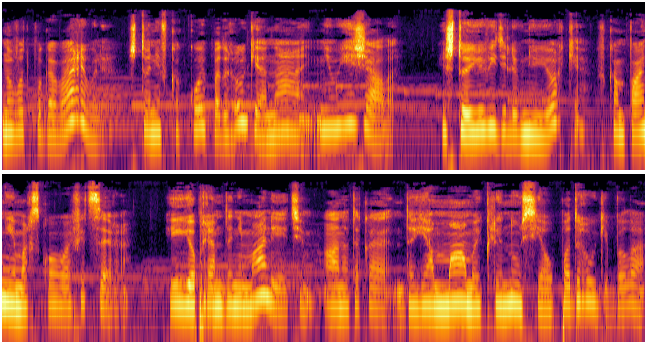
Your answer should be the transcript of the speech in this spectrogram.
Но вот поговаривали, что ни в какой подруге она не уезжала, и что ее видели в Нью-Йорке в компании морского офицера. И ее прям донимали этим, а она такая, да я мамой клянусь, я у подруги была.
